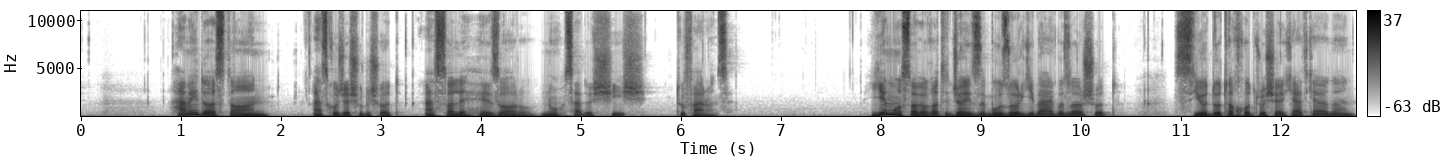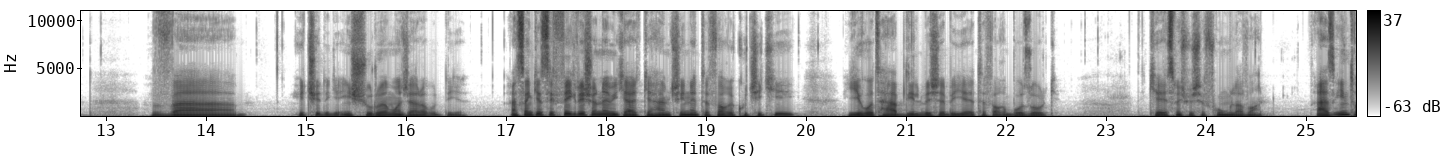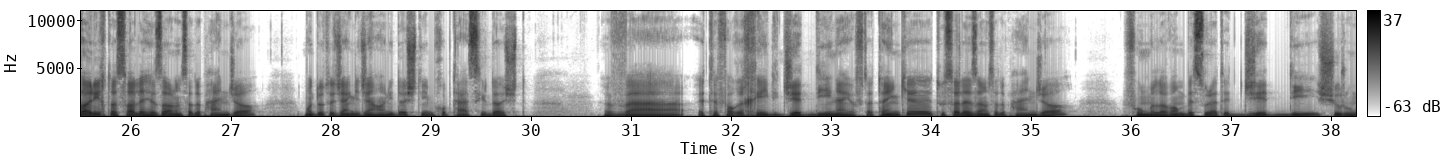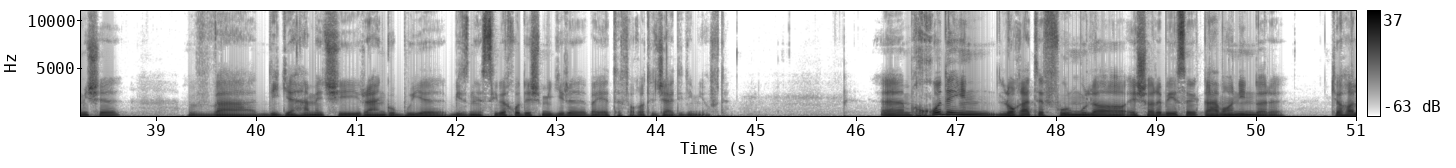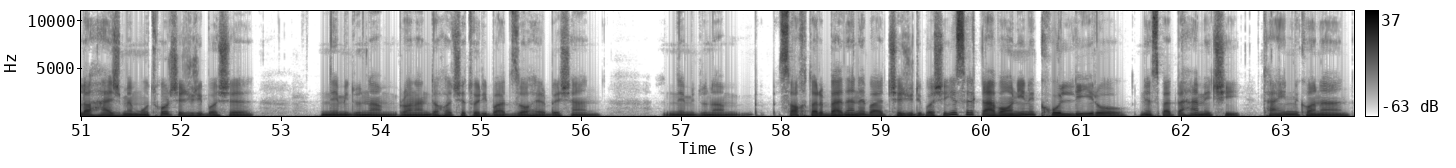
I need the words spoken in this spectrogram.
همه داستان از کجا شروع شد؟ از سال 1906 تو فرانسه. یه مسابقات جایزه بزرگی برگزار شد. 32 تا خودرو شرکت کردن و هیچی دیگه. این شروع ماجرا بود دیگه. اصلا کسی فکرشو نمی‌کرد که همچین اتفاق کوچیکی یهو تبدیل بشه به یه اتفاق بزرگ که اسمش بشه Formula One. از این تاریخ تا سال 1950 ما دو تا جنگ جهانی داشتیم. خب تاثیر داشت و اتفاق خیلی جدی نیفتاد. تا اینکه تو سال 1950 Formula One به صورت جدی شروع میشه و دیگه همه چی رنگ و بوی business ی به خودش می‌گیره و یه اتفاقات جدیدی میفته. خود این لغت فرمولا اشاره به یه سری قوانین داره که حالا حجم موتور چجوری باشه نمی‌دونم راننده ها چطوری باید ظاهر بشن نمی‌دونم ساختار بدنه باید چجوری باشه. یه سری قوانین کلی رو نسبت به همه چی تعیین می‌کنن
